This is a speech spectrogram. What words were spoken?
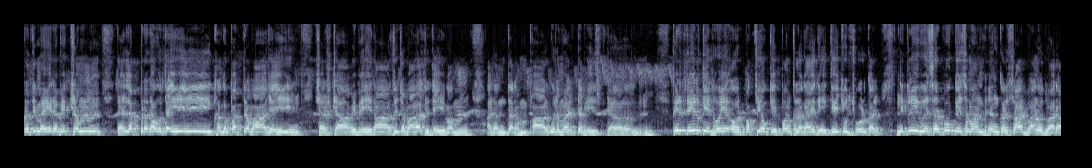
प्रतिमहिभिक्षम तैल प्रधौत खगपत्र अनंतरम फाल्गुन फिर तेल के धोए और पक्षियों के पंख लगाए गए केचुल छोड़कर निकले हुए सर्पों के समान भयंकर साठ बाणों द्वारा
